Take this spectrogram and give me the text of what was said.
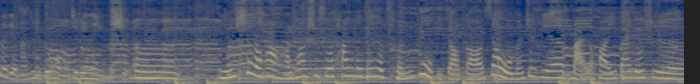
特点吗？就是跟我们这边的银饰。嗯，银饰的话，好像是说他们那边的纯度比较高，像我们这边买的话，一般都是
